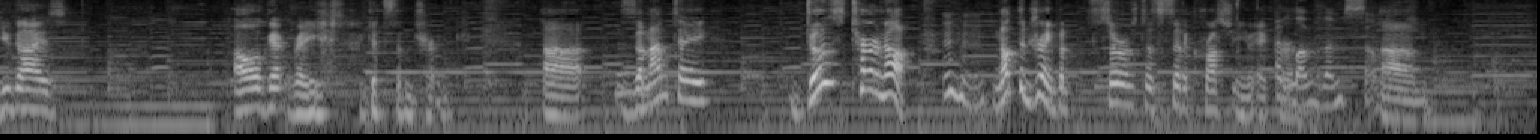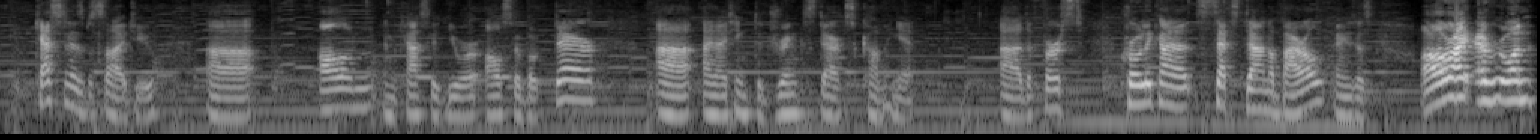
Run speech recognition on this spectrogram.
you guys all get ready to get some drink. Uh, Zamante does turn up. Not the drink, but serves to sit across from you, I love them so much. Um, Keston is beside you. Uh, Alum and Casca, you are also both there. Uh, and I think the drink starts coming in. Uh, the first, Crowley kind of sets down a barrel and he says, All right, everyone,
